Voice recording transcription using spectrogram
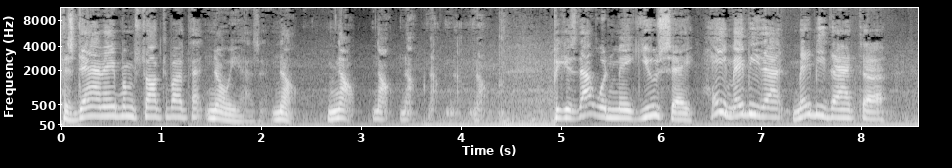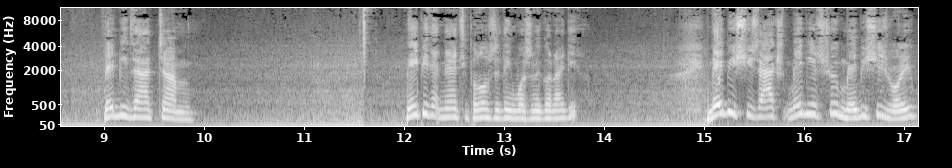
Has Dan Abrams talked about that? No, he hasn't. No, no, no, no, no, no, no. Because that would make you say, "Hey, maybe that, maybe that, uh, maybe that, um, maybe that Nancy Pelosi thing wasn't a good idea. Maybe she's actually, maybe it's true. Maybe she's really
